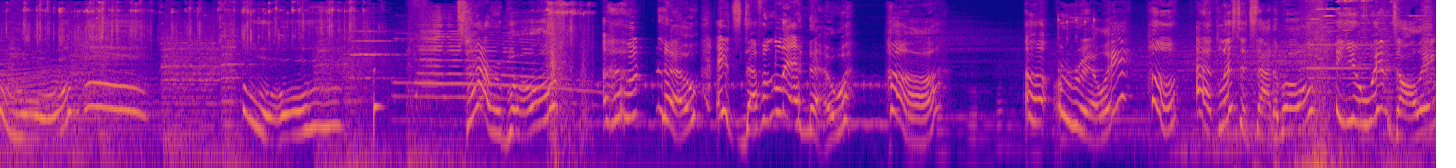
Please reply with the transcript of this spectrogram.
Oh, oh. Terrible. Uh, no, it's definitely a no. Huh? Uh, really? Huh? At least it's edible. You win, darling.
